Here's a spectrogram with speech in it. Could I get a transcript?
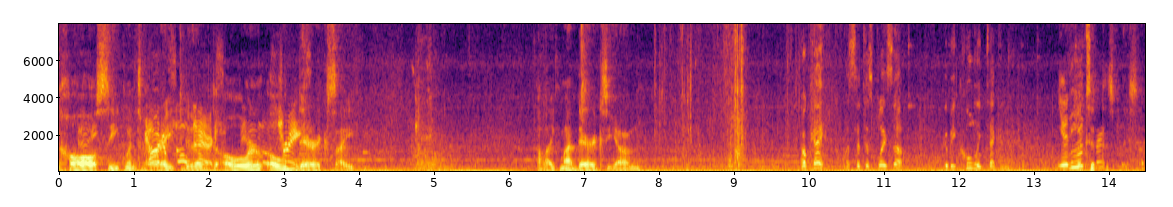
Whole sequence Target great, dude. The old, old trees. Derrick site. I like my Derricks young. Okay, let's set this place up. Could be cooling tech in there. You're the Let's hit expert. this place up.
